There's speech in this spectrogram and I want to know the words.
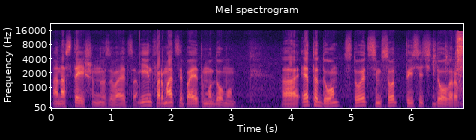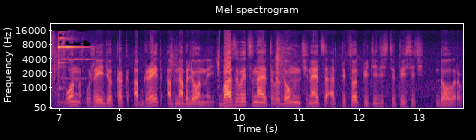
она Station называется, и информация по этому дому. А, этот дом стоит 700 тысяч долларов. Он уже идет как апгрейд обновленный. Базовая цена этого дома начинается от 550 тысяч долларов.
